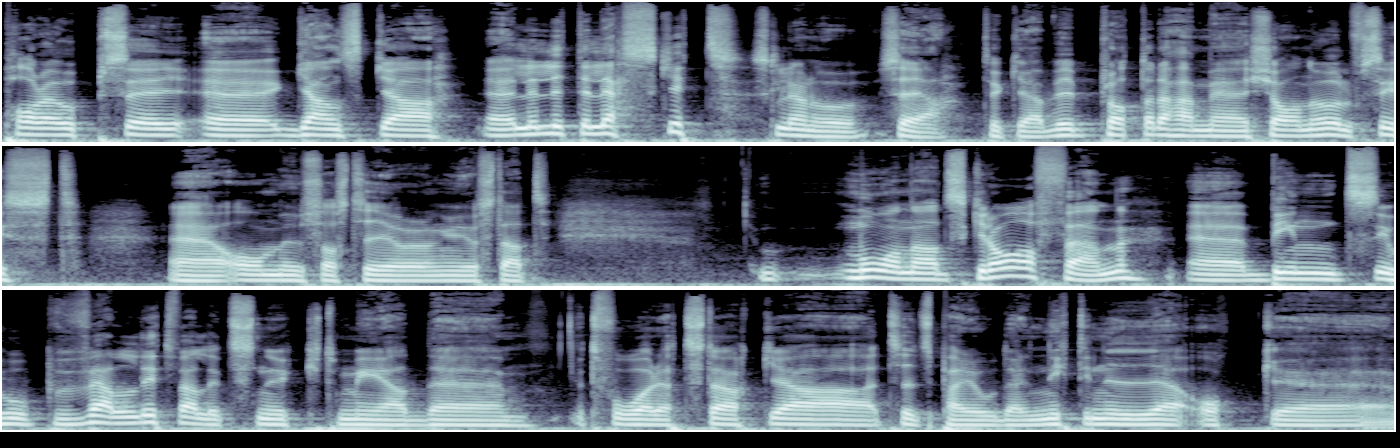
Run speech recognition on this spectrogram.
para upp sig eh, ganska, eller lite läskigt skulle jag nog säga, tycker jag. Vi pratade här med Sean och Ulf sist eh, om USAs tioåring just att månadsgrafen eh, binds ihop väldigt, väldigt snyggt med eh, två rätt stökiga tidsperioder, 99 och eh,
